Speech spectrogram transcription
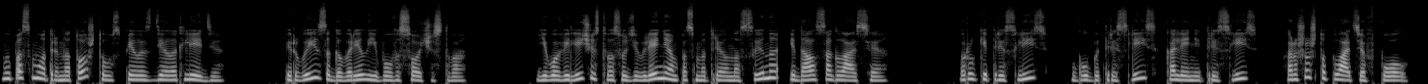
Мы посмотрим на то, что успела сделать леди. Впервые заговорил его высочество. Его величество с удивлением посмотрел на сына и дал согласие. Руки тряслись, губы тряслись, колени тряслись. Хорошо, что платье в пол.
